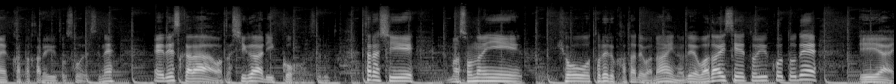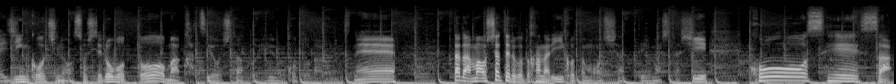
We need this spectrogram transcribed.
え方から言うとそうですね、えー、ですから私が立候補すると。ただし、まあ、そんなに票を取れる方ではないので話題性ということで AI 人工知能そしてロボットをま活用したということなんですね。ただまあおっしゃってることかなりいいこともおっしゃっていましたし公正さ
